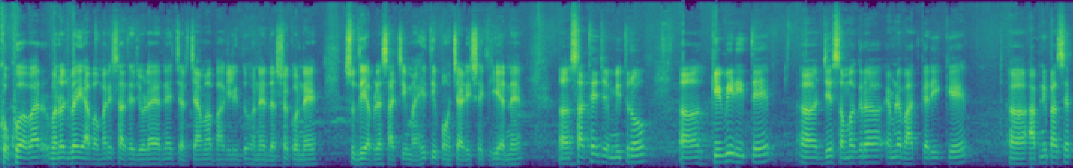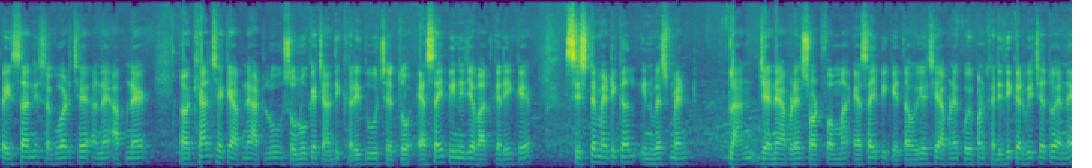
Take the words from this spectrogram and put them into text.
ખૂબ ખૂબ આભાર. મનોજભાઈ, આપ અમારી સાથે જોડાયા અને ચર્ચામાં ભાગ લીધો અને દર્શકોને સુધી આપણે સાચી માહિતી પહોંચાડી શકીએ અને સાથે જ મિત્રો કેવી રીતે જે સમગ્ર એમણે વાત કરી કે આપની પાસે પૈસાની સગવડ છે અને આપને ખ્યાલ છે કે આપને આટલું સોનું કે ચાંદી ખરીદવું છે, તો એસઆઈપીની જે વાત કરી કે સિસ્ટમેટિકલ ઇન્વેસ્ટમેન્ટ પ્લાન જેને આપણે શોર્ટ ફોર્મમાં એસઆઈપી કહેતા હોઈએ છીએ. આપણે કોઈ પણ ખરીદી કરવી છે તો એને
